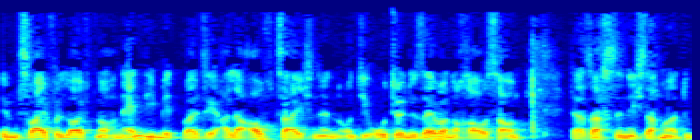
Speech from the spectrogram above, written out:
Im Zweifel läuft noch ein Handy mit, weil sie alle aufzeichnen und die O-Töne selber noch raushauen. Da sagst du nicht, sag mal, du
